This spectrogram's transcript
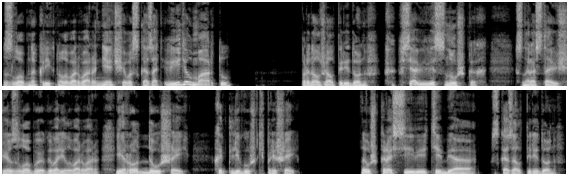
Злобно крикнула Варвара. Нечего сказать. Видел Марту? Продолжал Передонов. Вся в веснушках, — с нарастающей злобою говорила Варвара. — И рот до ушей, хоть лягушки пришей. — Да уж красивее тебя, — сказал Передонов.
